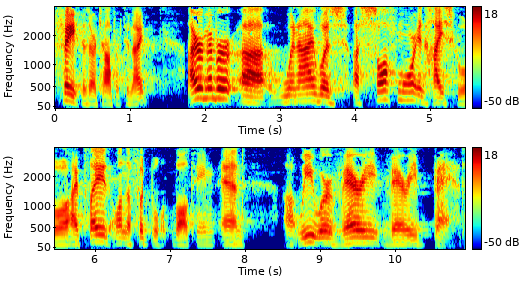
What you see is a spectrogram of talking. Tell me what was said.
faith is our topic tonight. I remember uh, when I was a sophomore in high school, I played on the football team, and uh, we were very, very bad.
